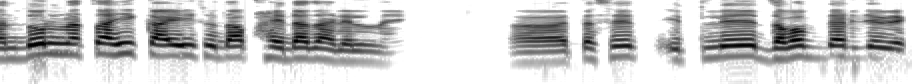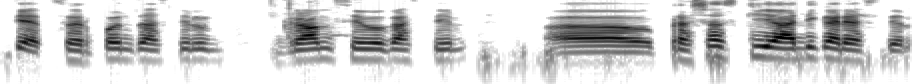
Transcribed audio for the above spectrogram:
आंदोलनाचाही काही सुद्धा फायदा झालेला नाही. तसेच इथले जबाबदार जे व्यक्ती आहेत सरपंच असतील ग्रामसेवक असतील प्रशासकीय अधिकारी असतील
